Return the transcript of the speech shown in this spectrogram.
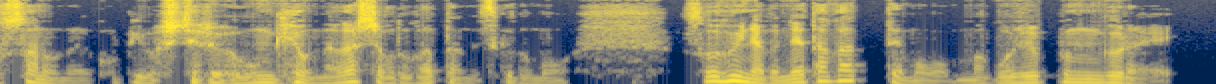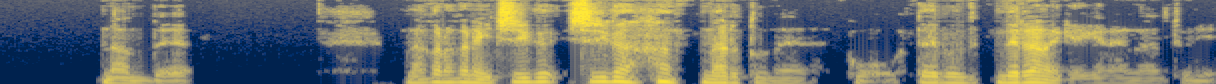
スターのね、コピーをしてる音源を流したことがあったんですけども、そういう風になんかネタがあっても、まあ、50分ぐらいなんで、なかなかね、1時 ,1 時間半になるとね、こう、だいぶ寝らなきゃいけないな、というふうに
